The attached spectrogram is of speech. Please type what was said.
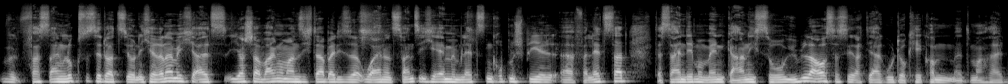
würde fast sagen, Luxussituation. Ich erinnere mich, als Joscha Wagnermann sich da bei dieser U21-EM im letzten Gruppenspiel äh, verletzt hat, das sah in dem Moment gar nicht so übel aus, dass sie dachte, ja gut, okay, komm, mach halt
